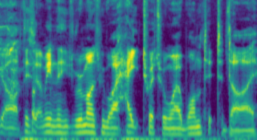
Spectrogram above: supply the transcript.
god! This, I mean, it reminds me why I hate Twitter and why I want it to die.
